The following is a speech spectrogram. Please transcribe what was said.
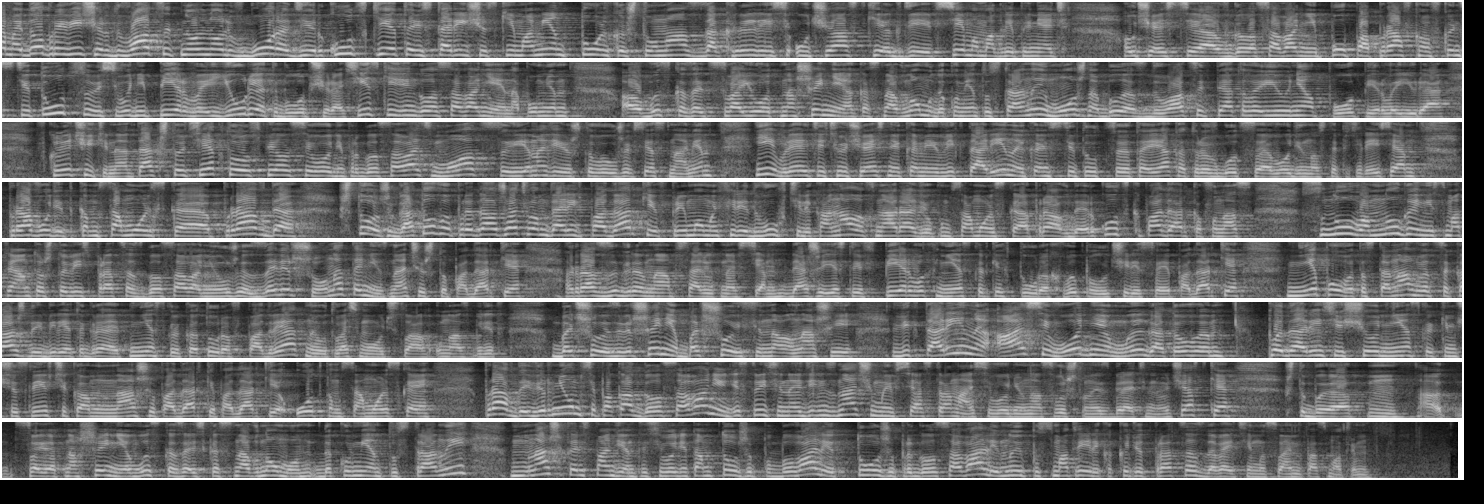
Друзья мои, добрый вечер. 20.00 в городе Иркутске. Это исторический момент. Только что у нас закрылись участки, где все мы могли принять участие в голосовании по поправкам в Конституцию. Сегодня 1 июля. Это был общероссийский день голосования. Я напомню, а, высказать свое отношение к основному документу страны можно было с 25 июня по 1 июля включительно. Так что те, кто успел сегодня проголосовать, молодцы. Я надеюсь, что вы уже все с нами и являетесь участниками викторины Конституция – это я, который в год своего 95-летия проводит «Комсомольская правда». Что ж, готовы продолжать вам дарить подарки в прямом эфире двух телеканалов на радио «Комсомольская правда» Иркутск. Подарков у нас снова много, и несмотря на то, что весь процесс голосования уже завершен, это не значит, что подарки разыграны абсолютно всем. Даже если в первых нескольких турах вы получили свои подарки, не повод останавливаться. Каждый билет играет несколько туров подряд. Ну и вот 8 числа у нас будет большое завершение завершение большой финал нашей викторины, а сегодня мы готовы подарить еще нескольким счастливчикам наши подарки, подарки от «Комсомольской правды». Вернемся пока к голосованию. Действительно, день значимый. Вся страна сегодня у нас вышла на избирательные участки, чтобы а, свое отношение высказать к основному документу страны. Наши корреспонденты сегодня там тоже побывали, тоже проголосовали, ну и посмотрели, как идет процесс. Давайте мы с вами посмотрим.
